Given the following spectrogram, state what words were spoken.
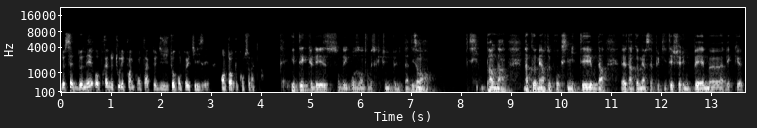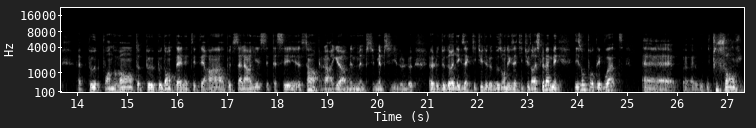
de cette donnée auprès de tous les points de contact digitaux qu'on peut utiliser en tant que consommateur. Et dès que les, ce sont des grosses entreprises que tu ne peux, enfin, disons, si on parle d'un commerce de proximité ou euh, d'un commerce à petite échelle, une PME avec euh, peu de points de vente, peu, peu d'antennes, etc., peu de salariés, c'est assez simple à la rigueur, même, même si, même si le, le, le degré d'exactitude et le besoin d'exactitude restent le même. Mais disons pour des boîtes euh, où tout change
